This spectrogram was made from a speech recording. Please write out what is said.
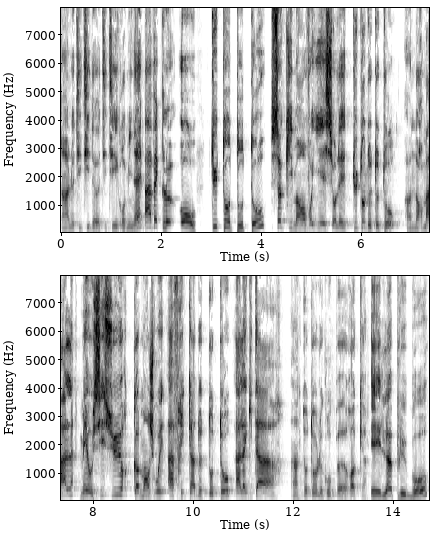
hein, le Titi de Titi et Grominet, avec le O tuto Toto, ce qui m'a envoyé sur les tutos de Toto, un normal, mais aussi sur comment jouer Africa de Toto à la guitare. Hein, Toto, le groupe euh, rock. Et le plus beau,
